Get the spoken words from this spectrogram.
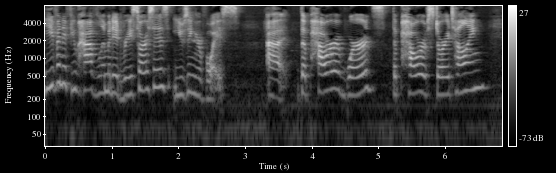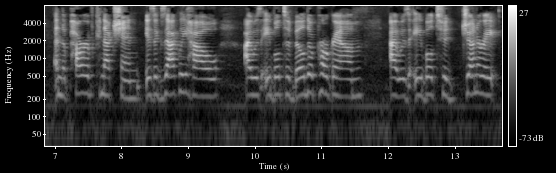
even if you have limited resources, using your voice. Uh, the power of words, the power of storytelling, and the power of connection is exactly how I was able to build a program I was able to generate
